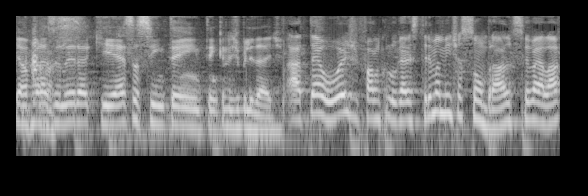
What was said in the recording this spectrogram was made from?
que é uma brasileira que essa sim tem, tem credibilidade. Até hoje falam que o lugar é extremamente assombrado, que você vai lá.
